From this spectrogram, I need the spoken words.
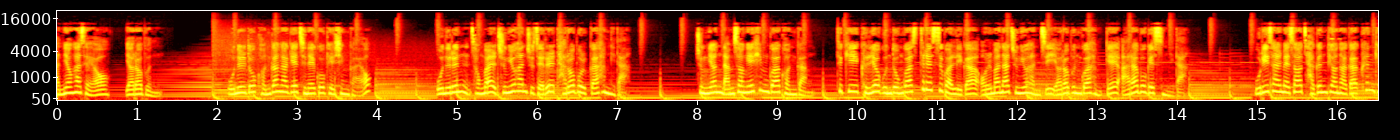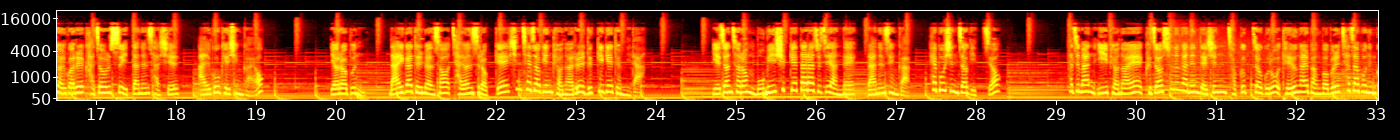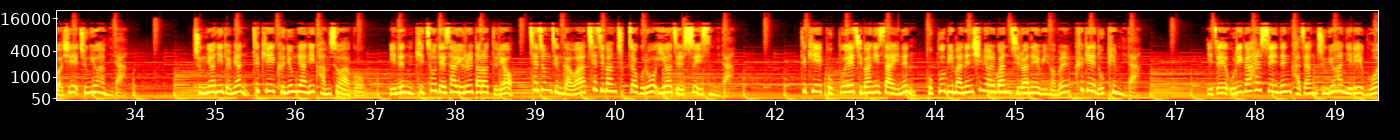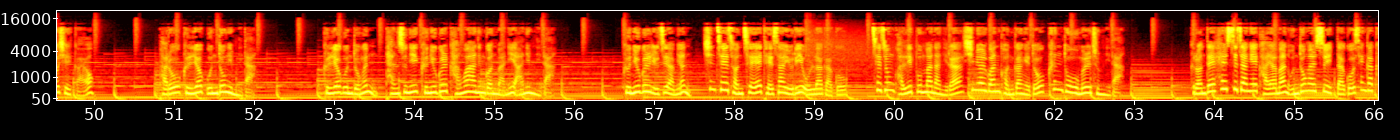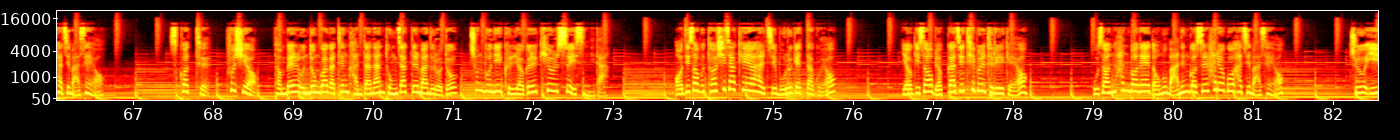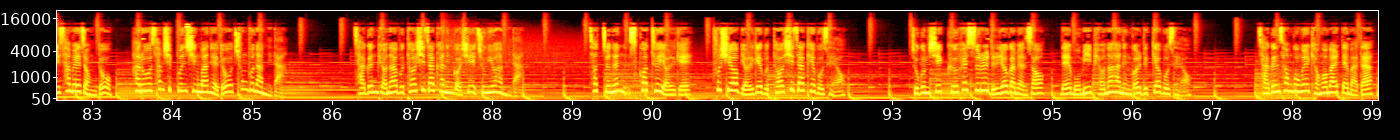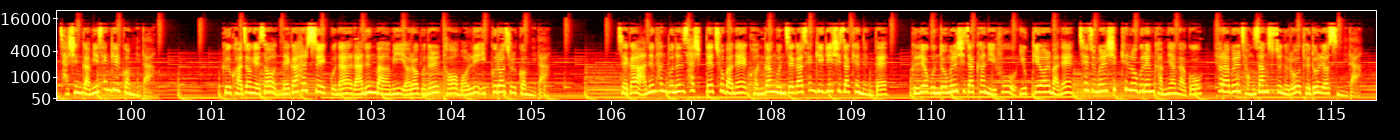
안녕하세요, 여러분. 오늘도 건강하게 지내고 계신가요? 오늘은 정말 중요한 주제를 다뤄볼까 합니다. 중년 남성의 힘과 건강, 특히 근력 운동과 스트레스 관리가 얼마나 중요한지 여러분과 함께 알아보겠습니다. 우리 삶에서 작은 변화가 큰 결과를 가져올 수 있다는 사실 알고 계신가요? 여러분, 나이가 들면서 자연스럽게 신체적인 변화를 느끼게 됩니다. 예전처럼 몸이 쉽게 따라주지 않네 라는 생각 해보신 적 있죠? 하지만 이 변화에 그저 순응하는 대신 적극적으로 대응할 방법을 찾아보는 것이 중요합니다. 중년이 되면 특히 근육량이 감소하고 이는 기초 대사율을 떨어뜨려 체중 증가와 체지방 축적으로 이어질 수 있습니다. 특히 복부에 지방이 쌓이는 복부 비만은 심혈관 질환의 위험을 크게 높입니다. 이제 우리가 할 수 있는 가장 중요한 일이 무엇일까요? 바로 근력 운동입니다. 근력 운동은 단순히 근육을 강화하는 것만이 아닙니다. 근육을 유지하면 신체 전체의 대사율이 올라가고 체중 관리뿐만 아니라 심혈관 건강에도 큰 도움을 줍니다. 그런데 헬스장에 가야만 운동할 수 있다고 생각하지 마세요. 스쿼트, 푸시업, 덤벨 운동과 같은 간단한 동작들만으로도 충분히 근력을 키울 수 있습니다. 어디서부터 시작해야 할지 모르겠다고요? 여기서 몇 가지 팁을 드릴게요. 우선 한 번에 너무 많은 것을 하려고 하지 마세요. 주 2, 3회 정도 하루 30분씩만 해도 충분합니다. 작은 변화부터 시작하는 것이 중요합니다. 첫 주는 스쿼트 10개, 푸시업 10개부터 시작해보세요. 조금씩 그 횟수를 늘려가면서 내 몸이 변화하는 걸 느껴보세요. 작은 성공을 경험할 때마다 자신감이 생길 겁니다. 그 과정에서 내가 할 수 있구나 라는 마음이 여러분을 더 멀리 이끌어 줄 겁니다. 제가 아는 한 분은 40대 초반에 건강 문제가 생기기 시작했는데 근력 운동을 시작한 이후 6개월 만에 체중을 10kg 감량하고 혈압을 정상 수준으로 되돌렸습니다.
